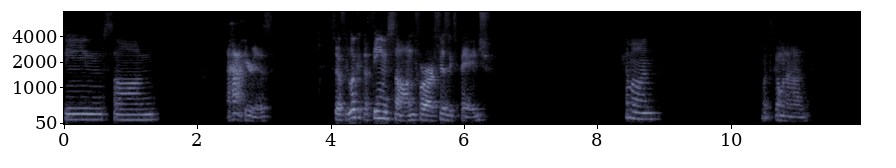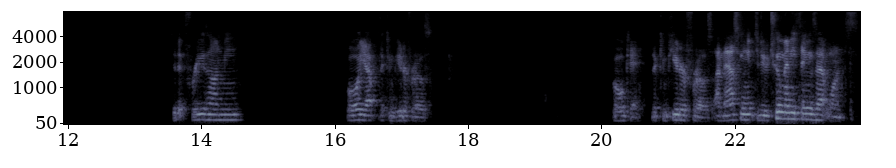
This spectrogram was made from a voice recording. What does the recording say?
theme song. Aha, here it is. So if you look at the theme song for our physics page, come on. What's going on? Did it freeze on me? Oh, yep, the computer froze. Okay, the computer froze. I'm asking it to do too many things at once.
